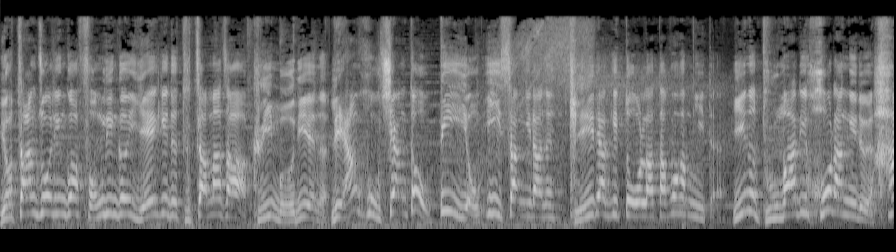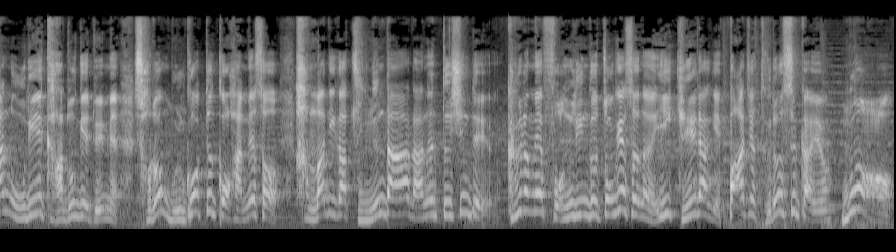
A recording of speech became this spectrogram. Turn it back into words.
요 짱조린과 펑링거의 얘기를 듣자마자 그의 머리에는 량후샹도 비요 이상이라는 계략이 떠올랐다고 합니다. 이는 두 마리 호랑이를 한 우리에 가두게 되면 서로 물고 뜯고 하면서 한 마리가 죽는다라는 뜻인데요. 그러면 펑링거 쪽에서는 이 계략에 빠져들었을까요? 뭐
